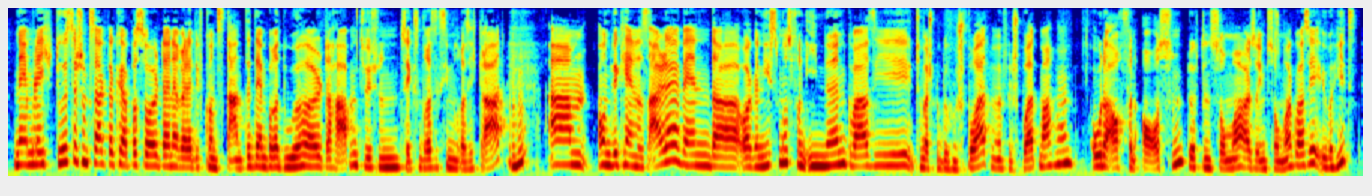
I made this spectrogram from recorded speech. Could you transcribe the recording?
Nämlich, du hast ja schon gesagt, der Körper sollte eine relativ konstante Temperatur halt haben, zwischen 36, 37 Grad. Mhm. Ähm, und wir kennen das alle, wenn der Organismus von innen quasi, zum Beispiel durch den Sport, wenn wir viel Sport machen, oder auch von außen, durch den Sommer, also im Sommer quasi, überhitzt,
